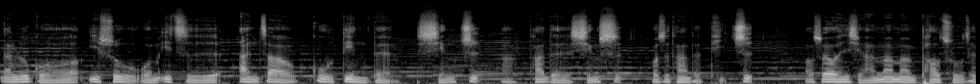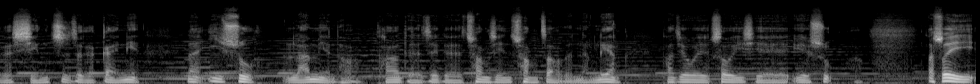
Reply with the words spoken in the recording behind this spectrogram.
那如果艺术我们一直按照固定的形制啊，它的形式或是它的体制啊，所以我很喜欢慢慢抛出这个形制这个概念。那艺术难免哈，它的这个创新创造的能量，它就会受一些约束啊。那所以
